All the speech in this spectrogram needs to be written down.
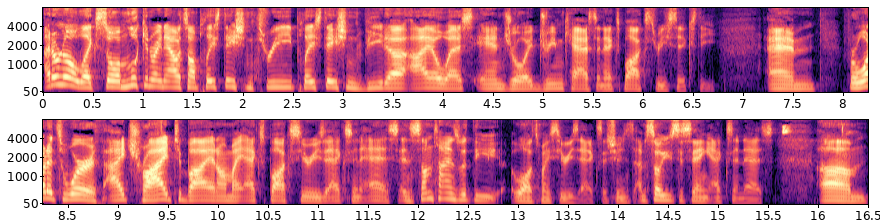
I don't know. Like, so I'm looking right now. It's on PlayStation 3, PlayStation Vita, iOS, Android, Dreamcast, and Xbox 360. And for what it's worth, I tried to buy it on my Xbox Series X and S, and sometimes with the well, it's my Series X. I shouldn't. I'm so used to saying X and S. Um,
